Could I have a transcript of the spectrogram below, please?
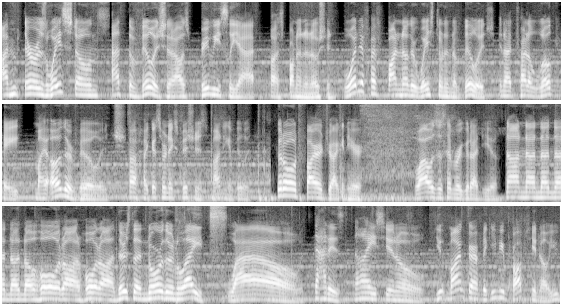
I'm there was waystones at the village that I was previously at. I spawn in an ocean. What if I find another waystone in a village and I try to locate my other village? I guess our next mission is finding a village. Good old fire dragon here. Why was this ever a good idea? No, no, no, no, no, no. Hold on, hold on. There's the northern lights. Wow. That is nice, you know. You, Minecraft, they give you props, you know. You,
